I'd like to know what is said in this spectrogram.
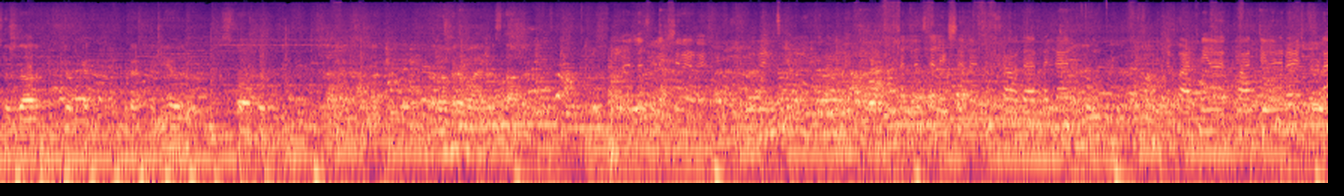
ചുരിദാറിന്റെയൊക്കെ ഇവിടെ വലിയ ഒരു സ്റ്റോക്ക് കൂടി മനോഹരമായ ഒരു സ്ഥാപനം നല്ല സെലക്ഷനാണ് നല്ല സെലക്ഷനാണ് സാധാരണക്കാർക്കും പിന്നെ പാർട്ടി പാർട്ടി വെയറായിട്ടുള്ള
